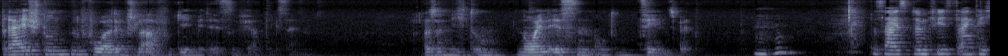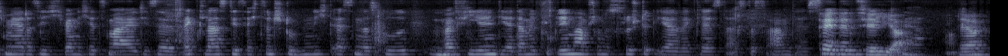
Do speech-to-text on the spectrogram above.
drei Stunden vor dem Schlafengehen mit Essen fertig sein. Also nicht um neun essen und um zehn ins Bett. Mhm. Das heißt, du empfiehlst eigentlich mehr, dass ich, wenn ich jetzt mal diese weglasse, die 16 Stunden nicht essen, dass du mhm. bei vielen, die ja damit Probleme haben, schon das Frühstück eher weglässt als das Abendessen. Tendenziell ja. ja, okay. ja.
